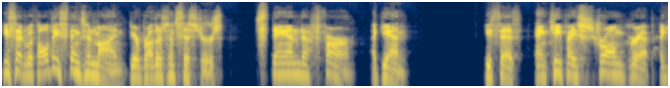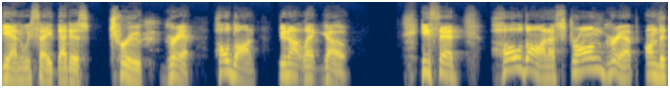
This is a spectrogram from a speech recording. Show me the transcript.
He said, With all these things in mind, dear brothers and sisters, stand firm. Again, he says, and keep a strong grip. Again, we say that is true grit. Hold on, do not let go. He said, hold on, a strong grip on the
